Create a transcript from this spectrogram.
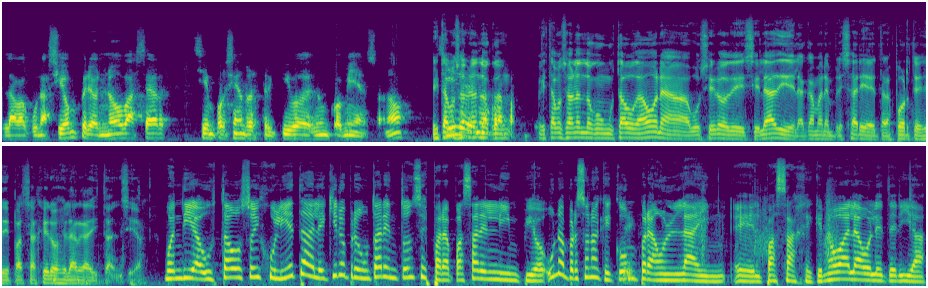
la vacunación, pero no va a ser 100% restrictivo desde un comienzo, ¿no? Estamos, Sí, hablando con, estamos hablando con Gustavo Gaona, vocero de CELADI, de la Cámara Empresaria de Transportes de Pasajeros de Larga Distancia. Buen día, Gustavo. Soy Julieta. Le quiero preguntar entonces para pasar en limpio. Una persona que compra online eh, el pasaje, que no va a la boletería,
